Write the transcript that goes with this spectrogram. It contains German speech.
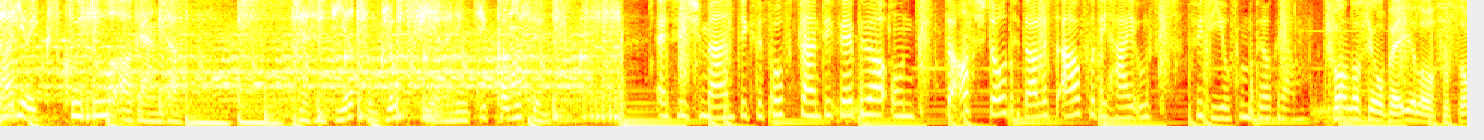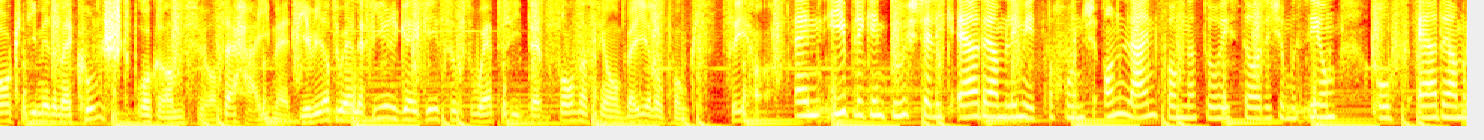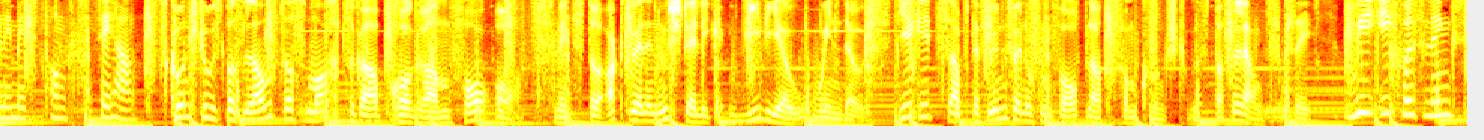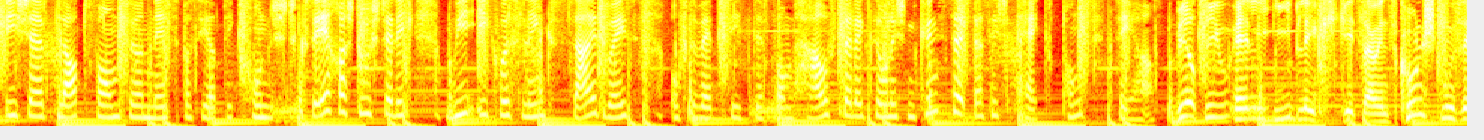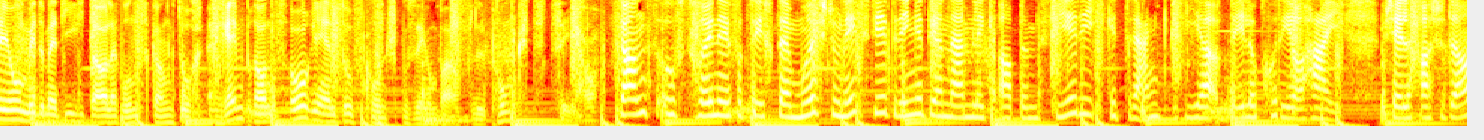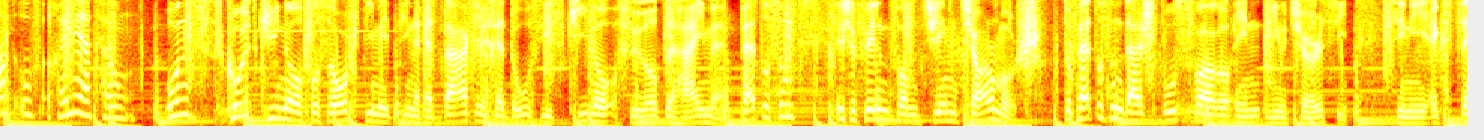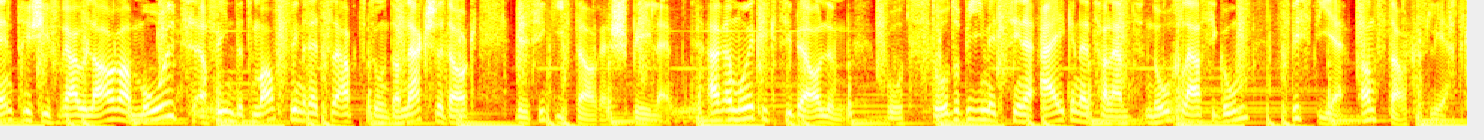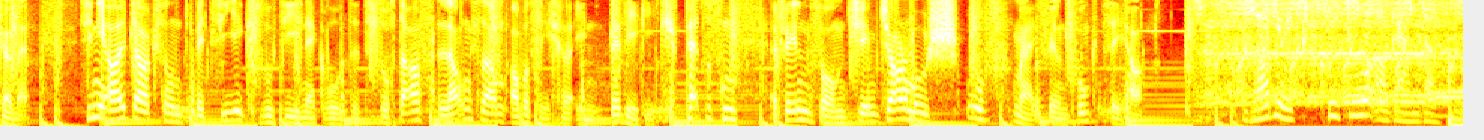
Radio X Kulturagenda. Präsentiert vom Club 94,5. Es ist Montag, der 15. Februar und das steht heute alles auch von die aus für die auf dem Programm. Die Fondation Bayerlo versorgt die mit einem Kunstprogramm für die Heime. Die virtuellen Feierungen gibt es auf der Webseite fondationbayerlo.ch. Ein Einblick in die Ausstellung Erde am Limit bekommst du online vom Naturhistorischen Museum auf erdeamlimit.ch. Das Kunsthaus Basel-Land das macht sogar Programm vor Ort mit der aktuellen Ausstellung Video Windows. Die gibt es ab der 5 auf dem Vorplatz vom Kunsthaus Basel-Land zu sehen. We Equals Links ist eine Plattform für netzbasierte Kunst. Gesehen kannst du die Ausstellung We Equals Links Sideways auf der Webseite vom Haus der elektronischen Künste, das ist hack.ch. Virtuelle Einblick gibt es auch ins Kunstmuseum mit einem digitalen Rundgang durch Rembrandts Orient auf kunstmuseumbasel.ch. Ganz aufs Rennen verzichten musst du nicht, die bringen dir nämlich ab dem 4 Getränk via Velokurier heim. Bestellen kannst du das auf René at Home. Und das Kultkino versorgt dich mit deiner täglichen Dosis Kino für daheim. Patterson ist ein Film von Jim Jarmusch. Der Patterson der ist Busfahrer in New Jersey. Seine exzentrische Frau Lara malt, erfindet Muffin-Rezept und am nächsten Tag will sie Gitarre spielen. Er ermutigt sie bei allem, geht dabei mit seinen eigenen Talenten nachlässig um, bis die ans Tageslicht kommen. Seine Alltags- und Beziehungsroutine geraten durch das langsam aber sicher in Bewegung. Patterson, ein Film von Jim Jarmusch auf myfilm.ch. Radio X Kulturagenda.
